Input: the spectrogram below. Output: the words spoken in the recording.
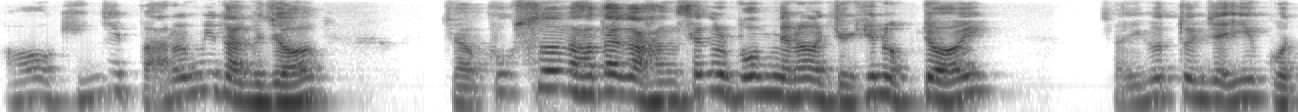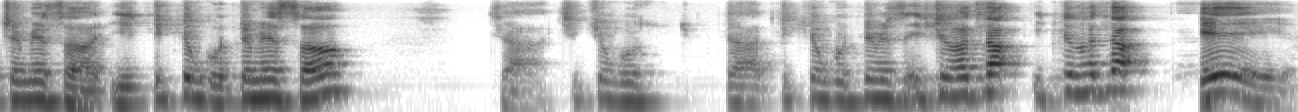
어, 굉장히 빠릅니다. 그죠? 자, 국선 하다가 항생을 보면은 정신 없죠? 자, 이것도 이제 이 고점에서, 이 직전 고점에서 자, 직전 고, 자, 직전 고점에서 2층 하자, 2층 하자. 예.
